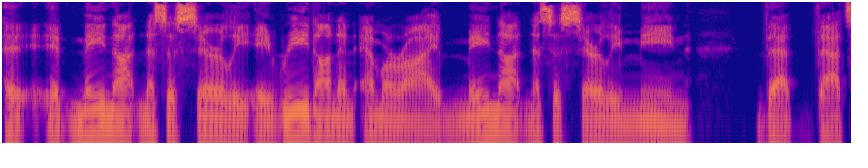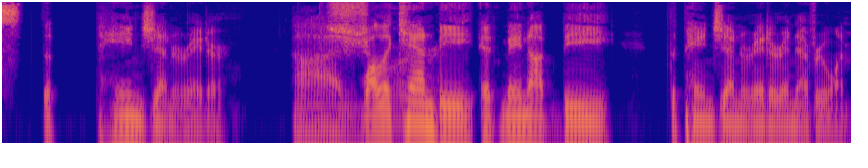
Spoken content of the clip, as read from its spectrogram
it may not necessarily a read on an MRI may not necessarily mean that that's the pain generator. Uh, sure. While it can be, it may not be the pain generator in everyone.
